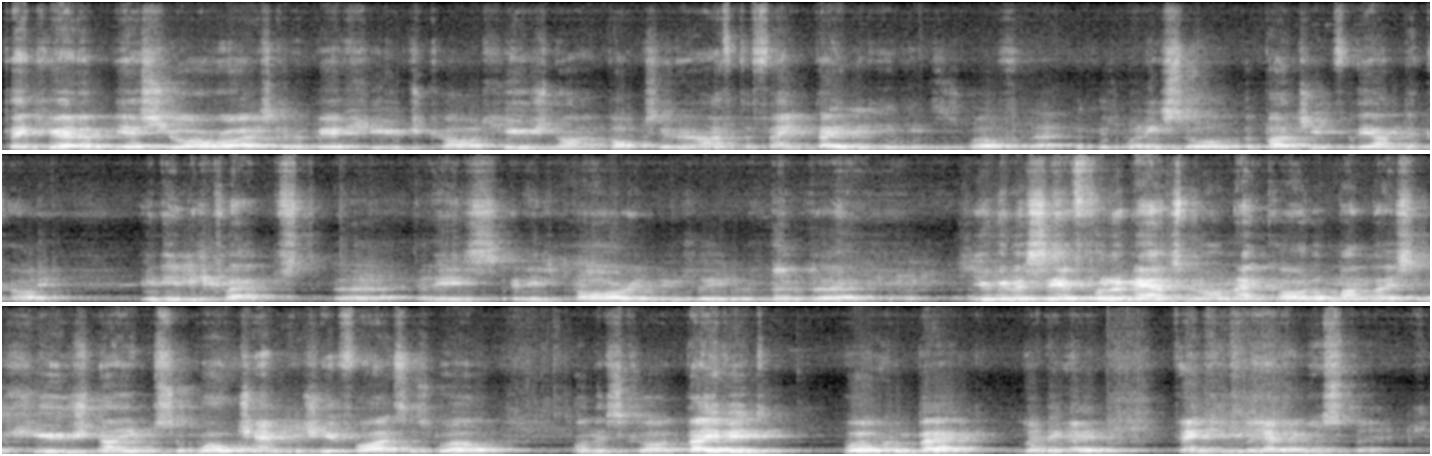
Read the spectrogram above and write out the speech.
Thank you, Adam. Yes, you are right. It's going to be a huge card, huge night of boxing, and I have to thank David Higgins as well for that because when he saw the budget for the undercard, he nearly collapsed uh, in his in his bar in New Zealand. And uh, you're going to see a full announcement on that card on Monday. Some huge names, some world championship fights as well on this card. David, welcome back. Look, again, thank you for having us back.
